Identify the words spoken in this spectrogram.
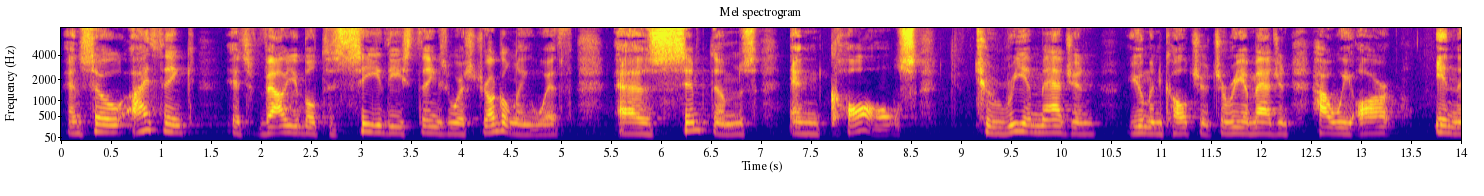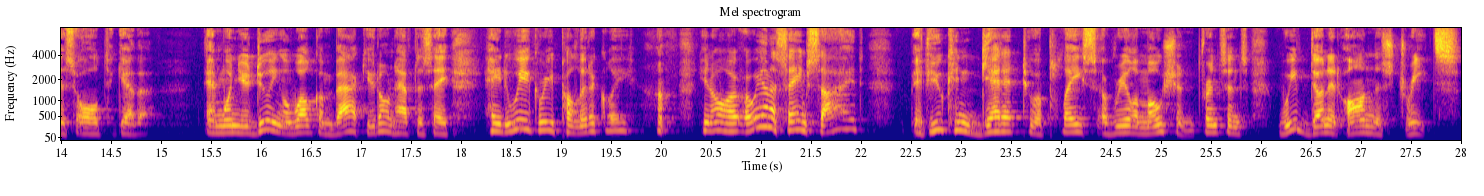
And so I think it's valuable to see these things we're struggling with as symptoms and calls to reimagine human culture, to reimagine how we are in this all together. And when you're doing a welcome back, you don't have to say, hey, do we agree politically? you know, are, are we on the same side? If you can get it to a place of real emotion, for instance, we've done it on the streets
